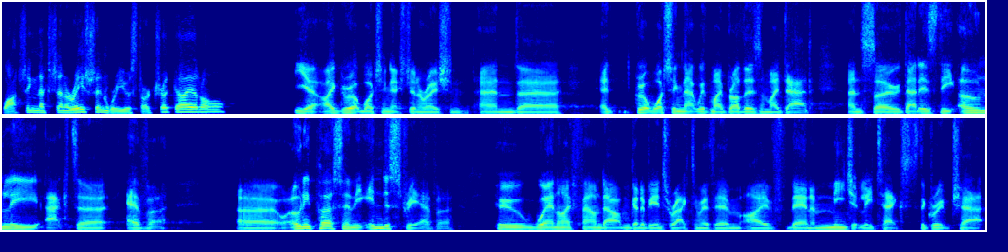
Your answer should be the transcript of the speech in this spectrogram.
watching Next Generation? Were you a Star Trek guy at all? Yeah, I grew up watching Next Generation, and uh, I grew up watching that with my brothers and my dad. And so that is the only actor ever, uh, or only person in the industry ever, who, when I found out I'm going to be interacting with him, I've then immediately texted the group chat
